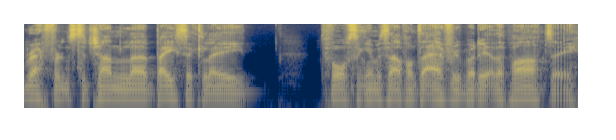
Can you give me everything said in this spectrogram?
reference to Chandler basically forcing himself onto everybody at the party.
